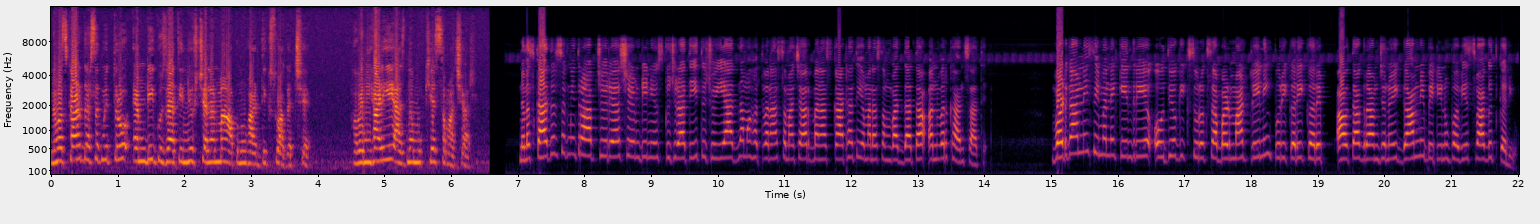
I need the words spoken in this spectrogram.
નમસ્કાર, દર્શક મિત્રો એમડી ગુજરાતી ન્યૂઝ ચેનલમાં આપનું હાર્દિક સ્વાગત છે. હવે નિહાળીએ આજના મુખ્ય સમાચાર. નમસ્કાર, દર્શક મિત્રો, આપ જોઈ રહ્યા છો એમડી ન્યૂઝ ગુજરાતી. તો જોઈએ આજના મહત્વના સમાચાર. બનાસકાંઠાથી અમારા સંવાદદાતા અનવર ખાન સાથે. વડગામની સીમાને કેન્દ્રીય ઔદ્યોગિક સુરક્ષા બળમાં ટ્રેનિંગ પૂરી કરી ઘરે આવતા ગ્રામજનોએ ગામની બેટીનું ભવ્ય સ્વાગત કર્યું.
